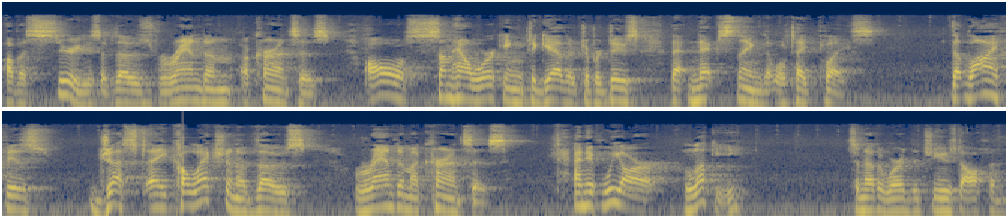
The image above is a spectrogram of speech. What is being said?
of a series of those random occurrences, all somehow working together to produce that next thing that will take place. That life is just a collection of those random occurrences. And if we are lucky, it's another word that's used often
